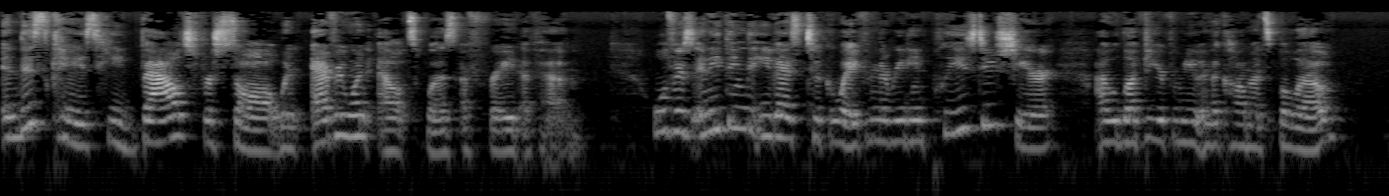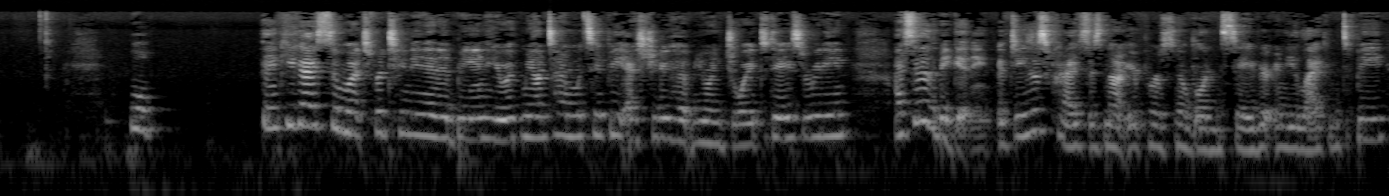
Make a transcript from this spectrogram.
In this case, he vouched for Saul when everyone else was afraid of him. Well, if there's anything that you guys took away from the reading, please do share. I would love to hear from you in the comments below. Well, thank you guys so much for tuning in and being here with me on Time with Tiffi. I sure do hope you enjoyed today's reading. I said at the beginning, if Jesus Christ is not your personal Lord and Savior and you like him to be,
